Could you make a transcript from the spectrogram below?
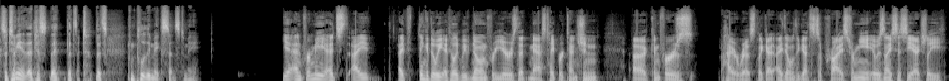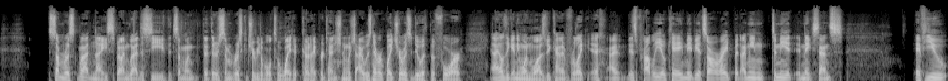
So to me, that just that that's that's completely makes sense to me. Yeah, and for me, it's I I think that we I feel like we've known for years that masked hypertension uh, confers higher risk. Like I, I don't think that's a surprise. For me, it was nice to see actually some risk not nice but i'm glad to see that someone that there's some risk attributable to white coat hypertension which i was never quite sure what to do with before. And i don't think anyone was. We kind of were like eh, I, it's probably okay. Maybe it's all right. But i mean to me it, it, makes sense. If you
